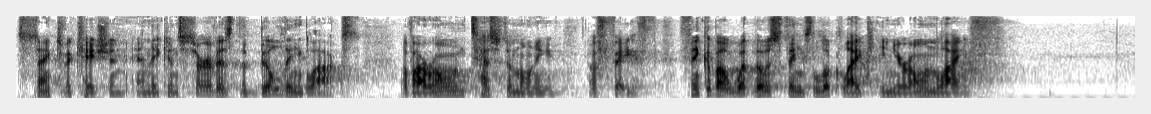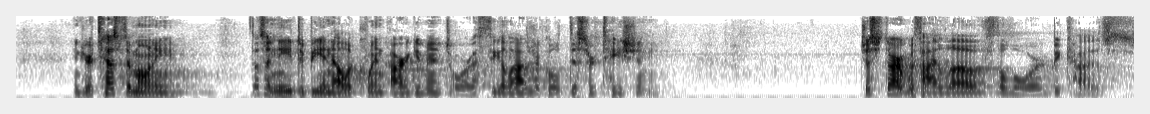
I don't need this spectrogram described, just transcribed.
sanctification, and they can serve as the building blocks of our own testimony of faith. Think about what those things look like in your own life. And your testimony doesn't need to be an eloquent argument or a theological dissertation. Just start with, I love the Lord because,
